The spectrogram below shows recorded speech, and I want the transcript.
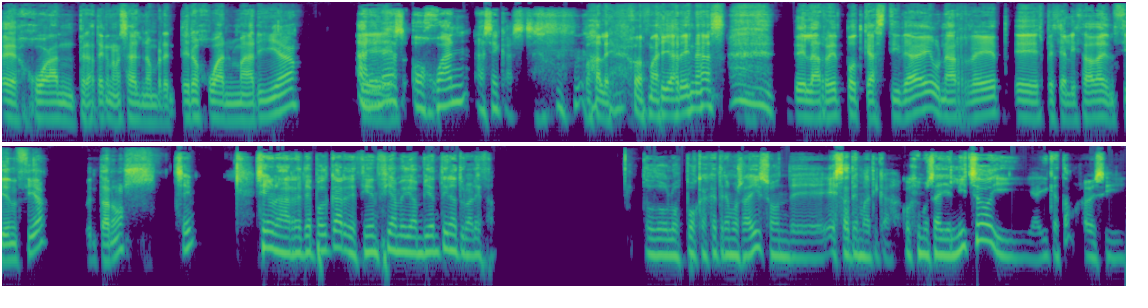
eh, Juan, espérate que no me sale el nombre entero, Juan María. Arenas o Juan a secas. Vale, Juan María Arenas de la red Podcastidae, una red eh, especializada en ciencia. Cuéntanos. Sí, sí, una red de podcast de ciencia, medio ambiente y naturaleza. Todos los podcasts que tenemos ahí son de esa temática. Cogimos ahí el nicho y ahí que estamos, a ver si.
